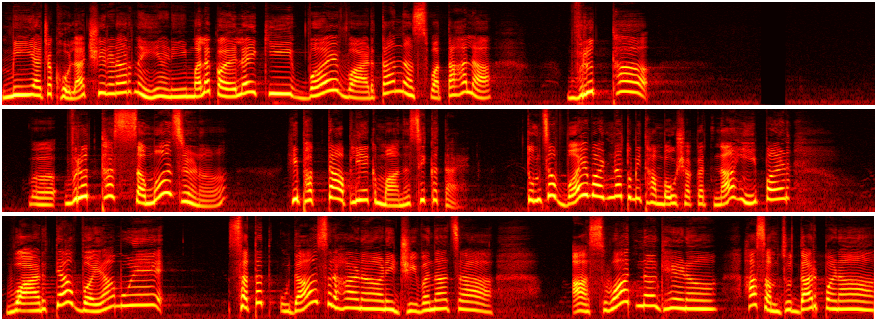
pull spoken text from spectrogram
मी याच्या खोलात शिरणार नाही आणि मला कळलंय की वय वाढताना स्वतःला वृद्ध वृद्ध समजणं ही फक्त आपली एक मानसिकता आहे. तुमचं वय वाढणं तुम्ही थांबवू शकत नाही पण वाढत्या वयामुळे सतत उदास राहणं आणि जीवनाचा आस्वाद न घेणं हा समजूतदारपणा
